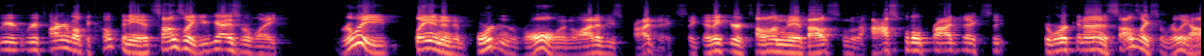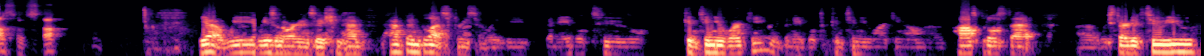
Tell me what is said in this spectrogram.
we were, we were talking about the company. It sounds like you guys were like really playing an important role in a lot of these projects. Like I think you were telling me about some of the hospital projects that you're working on. It sounds like some really awesome stuff. Yeah, we, we as an organization have have been blessed recently. We've been able to continue working. We've been able to continue working on the hospitals that uh, we started two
